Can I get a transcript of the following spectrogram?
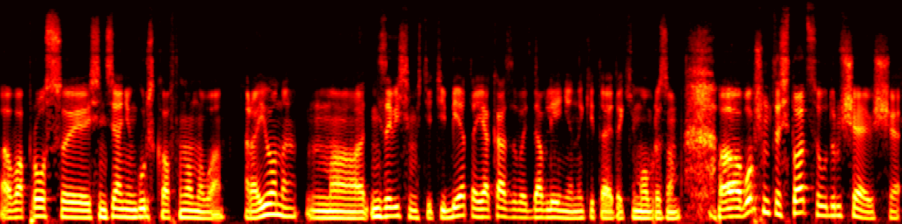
э, вопросы Синьцзянь-Унгурского автономного района, а, независимости Тибета и оказывать давление на Китай таким образом. А, в общем-то, ситуация удручающая.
